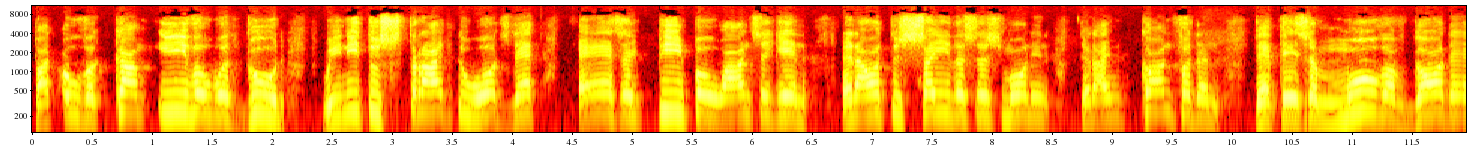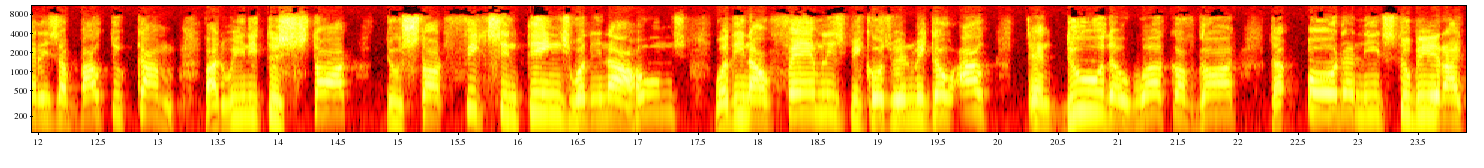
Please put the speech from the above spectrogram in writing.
but overcome evil with good. We need to strive towards that as a people once again. And I want to say this this morning that I'm confident that there's a move of God that is about to come, but we need to start to start fixing things within our homes, within our families, because when we go out and do the work of God, the order needs to be right.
